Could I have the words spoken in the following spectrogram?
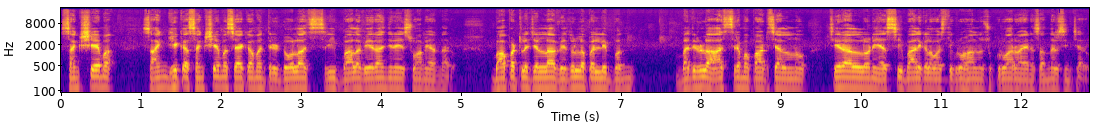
సంక్షేమ సాంఘిక సంక్షేమ శాఖ మంత్రి డోలా శ్రీ బాల వీరాంజనేయ స్వామి అన్నారు. బాపట్ల జిల్లా వెదుళ్ళపల్లి బం బదిరుల ఆశ్రమ పాఠశాలను చీరాలలోని ఎస్సీ బాలికల వసతి గృహాలను శుక్రవారం ఆయన సందర్శించారు.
